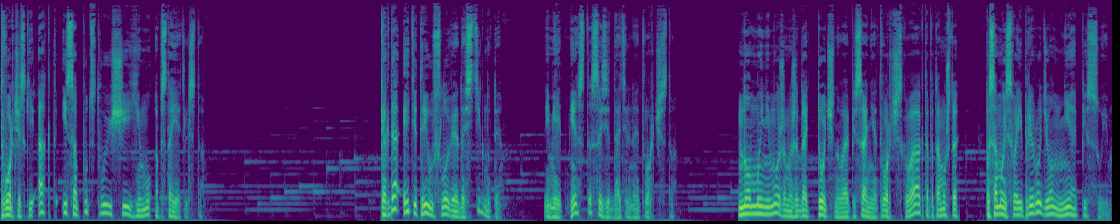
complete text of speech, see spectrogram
Творческий акт и сопутствующие ему обстоятельства. Когда эти три условия достигнуты, имеет место созидательное творчество. Но мы не можем ожидать точного описания творческого акта, потому что по самой своей природе он неописуем.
